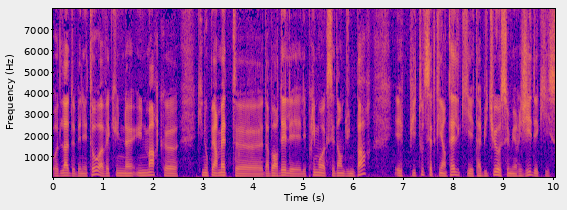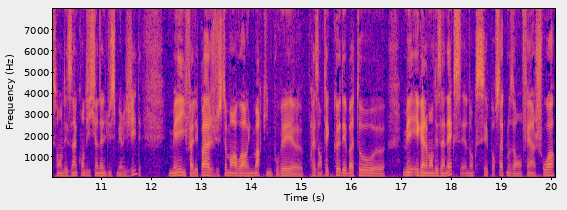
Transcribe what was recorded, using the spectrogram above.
au-delà de Beneteau avec une, une marque euh, qui nous permette euh, d'aborder les, les primo-accédants d'une part et puis toute cette clientèle qui est habituée au semi-rigide et qui sont des inconditionnels du semi-rigide. Mais il ne fallait pas justement avoir une marque qui ne pouvait euh, présenter que des bateaux, euh, mais également des annexes. Donc c'est pour ça que nous avons fait un choix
